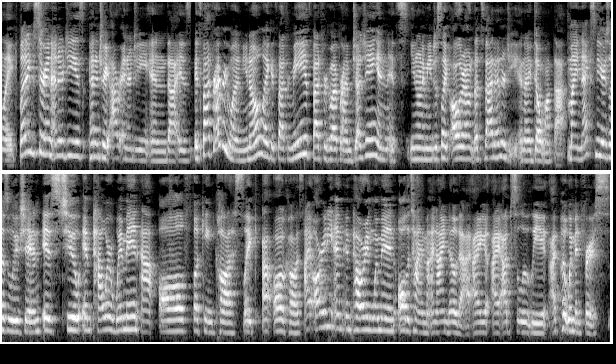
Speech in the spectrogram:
like, letting certain energies penetrate our energy and that is, it's bad for everyone, you know? Like it's bad for me, it's bad for whoever I'm judging and it's, you know what I mean? Just like all around, that's bad energy and I don't want that. My next New Year's resolution is to empower women at all fucking costs, like at all costs. I already am empowering women all the time and I know that. I, I absolutely, I put women first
